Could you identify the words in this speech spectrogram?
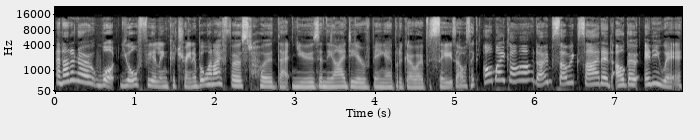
And I don't know what you're feeling, Katrina, but when I first heard that news and the idea of being able to go overseas, I was like, oh my God, I'm so excited. I'll go anywhere.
